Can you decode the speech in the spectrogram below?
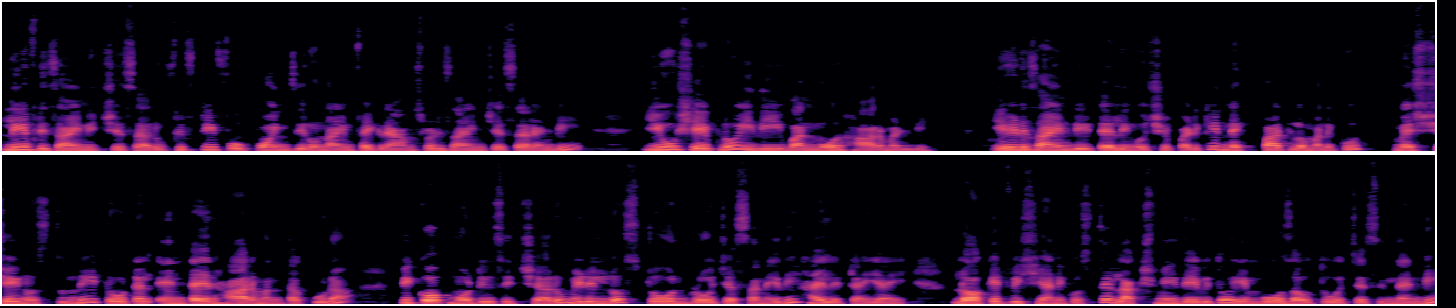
లీఫ్ డిజైన్ ఇచ్చేశారు. 54.095 గ్రామ్స్‌లో డిజైన్ చేశారండి. యూ షేప్‌లో ఇది వన్ మోర్ హారం అండి. ఈ డిజైన్ డీటెయిలింగ్ వచ్చేప్పటికి నెక్ పార్ట్‌లో మనకు మెష్ చైన్ వస్తుంది. టోటల్ ఎంటైర్ హారం అంతా కూడా పికాక్ మోటివ్స్ ఇచ్చారు. మిడిల్‌లో స్టోన్ బ్రోచెస్ అనేది హైలైట్ అయ్యాయి. లాకెట్ విషయానికి వస్తే లక్ష్మీదేవితో ఎంబోజ్ అవుతూ వచ్చేసిందండి.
